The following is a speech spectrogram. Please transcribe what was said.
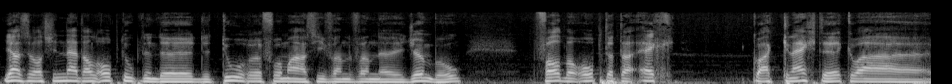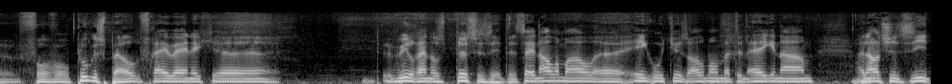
Ja, zoals je net al opdoepte, de, de tourformatie van, van eh, Jumbo. valt me op dat daar echt qua knechten, qua voor, voor ploegenspel, vrij weinig eh, wielrenners tussen zitten. Het zijn allemaal egootjes, allemaal met hun eigen naam. En als je ziet,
